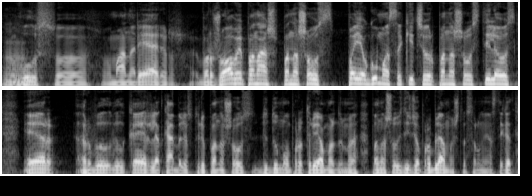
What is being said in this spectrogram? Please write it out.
mhm. Vulus su Manarė ir varžovai panaš, panašaus pajėgumo, sakyčiau, ir panašaus stiliaus. Ir ar Vil- Vilkai ir Lietkabelis turi panašaus didumo, turėjo panašaus dydžio problemų šitas rungtynės. Tai kad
